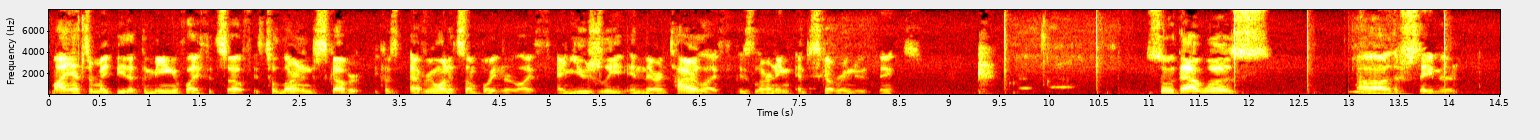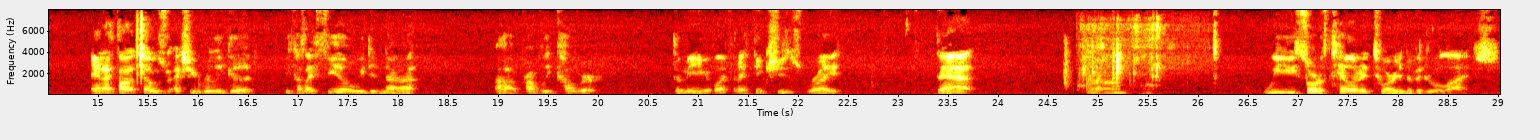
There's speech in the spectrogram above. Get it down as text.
My answer might be that the meaning of life itself is to learn and discover, because everyone at some point in their life, and usually in their entire life, is learning and discovering new things. So that was uh, their statement, and I thought that was actually really good because I feel we did not uh, properly cover the meaning of life, and I think she's right that um, we sort of tailored it to our individual lives.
